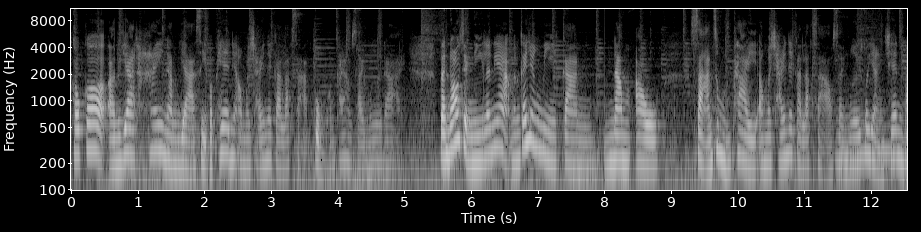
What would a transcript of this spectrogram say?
เขาก็อนุญาตให้นำยา 4 ประเภทเนี่ยเอามาใช้ในการรักษากลุ่มคนไข้อัลไซเมอร์ได้ แต่นอกจากนี้แล้วเนี่ยมันก็ยังมีการนำเอาสารสมุนไพรเอามาใช้ในการรักษาอัลไซเมอร์อืมตัวอย่างเช่นใบ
